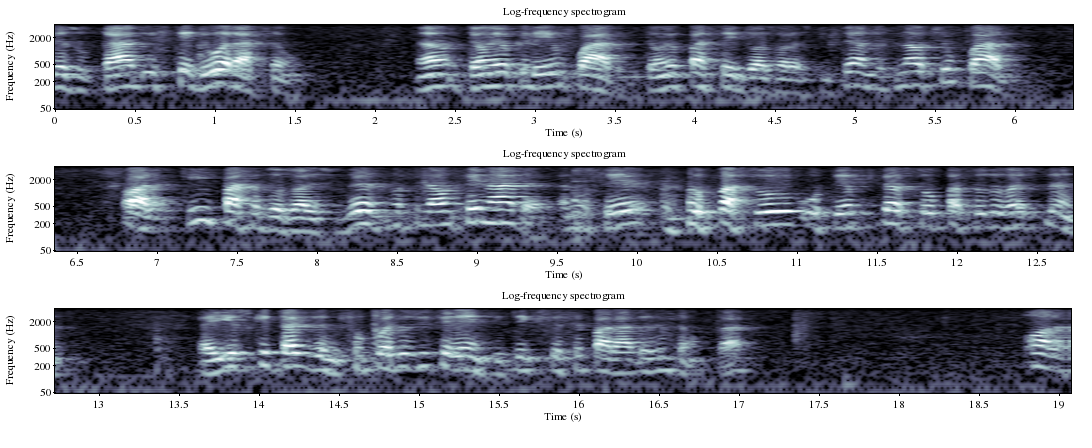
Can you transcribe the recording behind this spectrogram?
resultado exterior à ação. Então eu criei um quadro. Então eu passei duas horas pintando, no final tinha um quadro. Ora, quem passa duas horas estudando, no final não tem nada, a não ser passou o tempo que gastou, passou duas horas estudando. É isso que está dizendo, são coisas diferentes, e tem que ser separadas então, tá? Ora,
